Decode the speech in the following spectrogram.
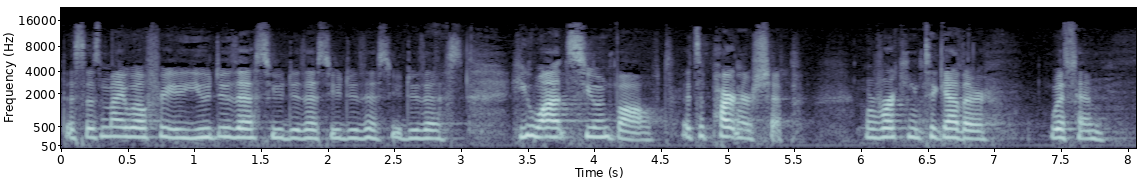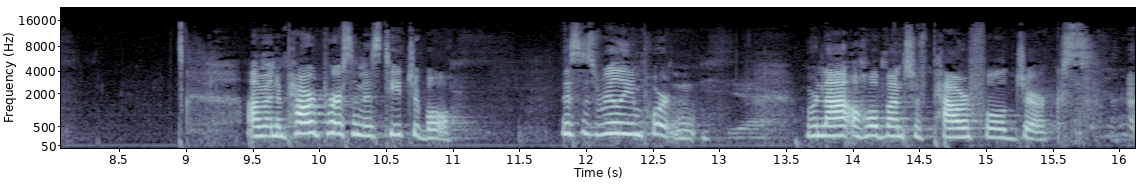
This is my will for you. You do this, you do this, you do this, you do this. He wants you involved. It's a partnership. We're working together with Him. Um, an empowered person is teachable. This is really important. Yeah. We're not a whole bunch of powerful jerks.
